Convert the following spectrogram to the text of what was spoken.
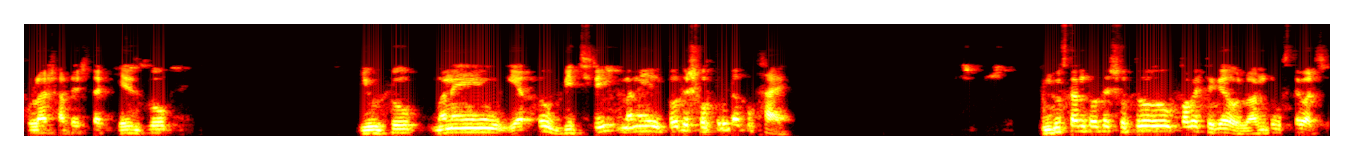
খোলার সাথে সাথে ফেসবুক ইউটিউব মানে এত বিচ্ছিরি মানে তোদের শত্রুটা কোথায়? হিন্দুস্তান তোদের শত্রু কবে থেকে হলো? আমি তো বুঝতে পারছি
